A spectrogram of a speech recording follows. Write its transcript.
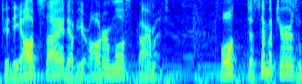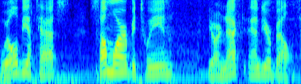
to the outside of your outermost garment. Both dosimeters will be attached somewhere between your neck and your belt.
